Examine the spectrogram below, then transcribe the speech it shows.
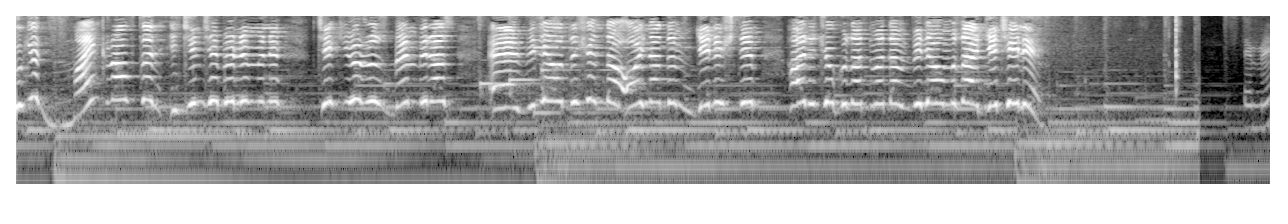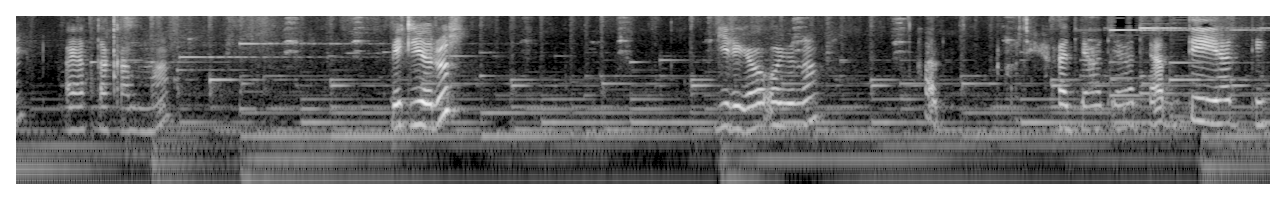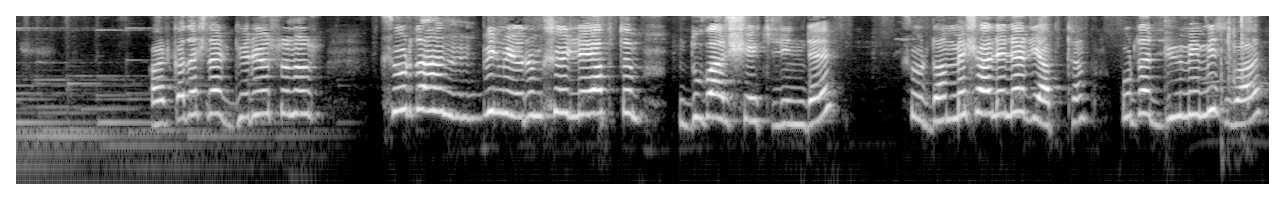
Bugün Minecraft'ın ikinci bölümünü çekiyoruz. Ben biraz e, video dışında oynadım, geliştim. Hadi çok uzatmadan videomuza geçelim. Hemen ayakta kalma. Bekliyoruz. Giriyor oyuna. Hadi. Hadi hadi hadi hadi hadi. Arkadaşlar görüyorsunuz. Şuradan bilmiyorum şöyle yaptım duvar şeklinde. Şuradan meşaleler yaptım. Burada düğmemiz var.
